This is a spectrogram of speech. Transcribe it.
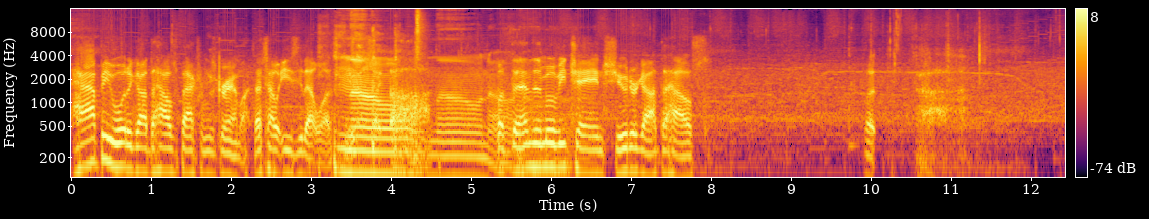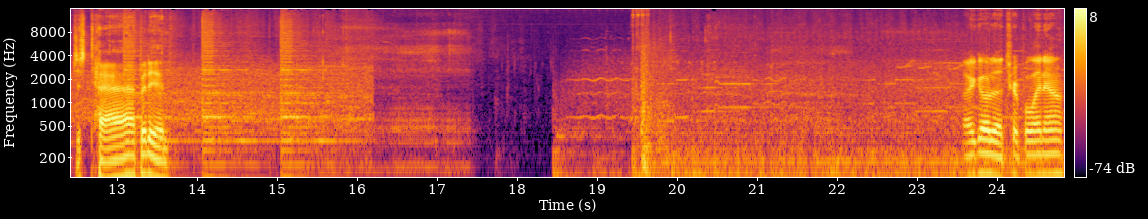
Happy would have got the house back from his grandma. That's how easy that was. No, like, no, oh. no. But then no. the movie changed. Shooter got the house. But Just tap it in. I go to the AAA now.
